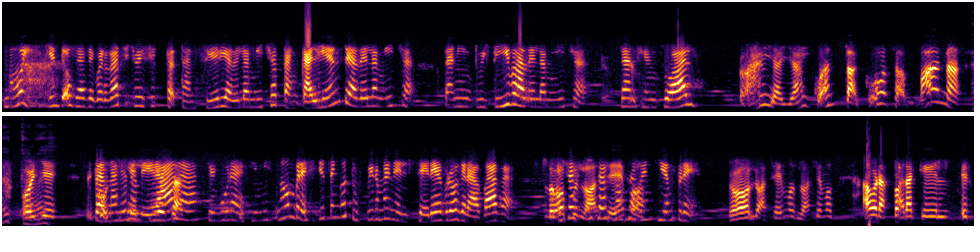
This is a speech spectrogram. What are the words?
No, y o sea, de verdad, yo decía ta- tan seria Adela Micha, tan caliente Adela Micha, tan intuitiva Adela Micha, tan sensual, ay, ay, ay, cuánta cosa, mana. Oye, tan acelerada, segura de sí misma. No, hombre, si yo tengo tu firma en el cerebro grabada, No, esas pues lo cosas no hacemos. se ven siempre. No, lo hacemos, lo hacemos. Ahora, para que el, el-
